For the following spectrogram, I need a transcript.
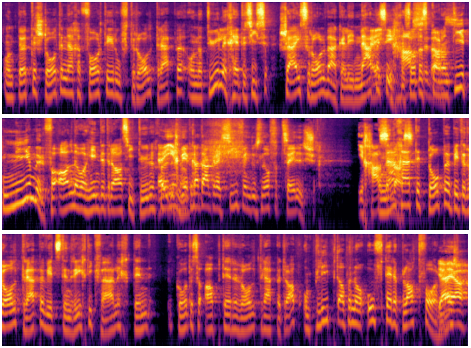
Und dort steht er nachher vor dir auf der Rolltreppe und natürlich hat er sein scheiß Rollwägeli neben hey, sich, so dass das. garantiert niemand von allen, die hinten dran sind, durchkommt. Hey, ich werde gerade aggressiv, wenn du es nur erzählst. Ich hasse und nachher das. dort oben bei der Rolltreppe wird es dann richtig gefährlich, dann geht er so ab dieser Rolltreppe drauf und bleibt aber noch auf dieser Plattform. Ja, weißt, ja.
